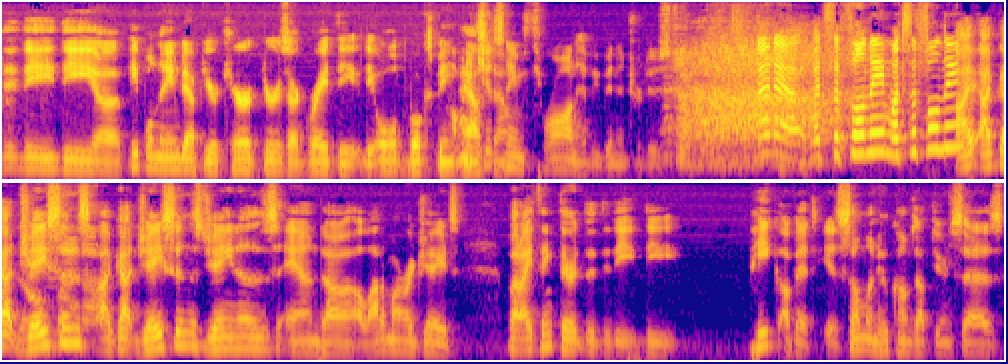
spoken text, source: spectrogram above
the the, the uh, people named after your characters are great. The the old books being How many passed kids down. named Thrawn have you been introduced to? No, no. What's the full name? What's the full name? I, I've got Jacen's, I've got Jacen's, Jaina's, and uh, a lot of Mara Jades. But I think they're, the, the the the peak of it is someone who comes up to you and says,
